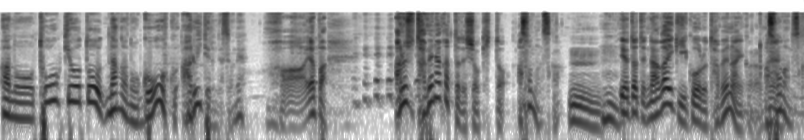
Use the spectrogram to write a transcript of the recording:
あの、東京と長野5往復歩いてるんですよね。はあ、やっぱ、あの人食べなかったでしょ、きっと。あ、そうなんですか？うん。いや、だって長生きイコール食べないからね。あ、そうなんですか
